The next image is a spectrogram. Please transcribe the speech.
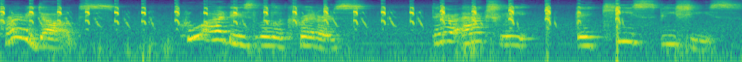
Prairie dogs. Who are these little critters? They are actually a key species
